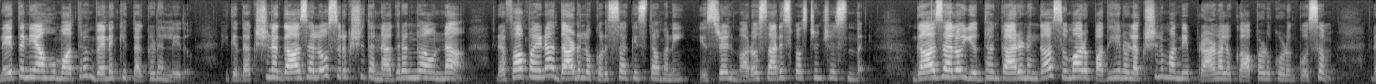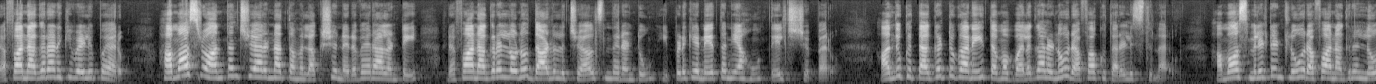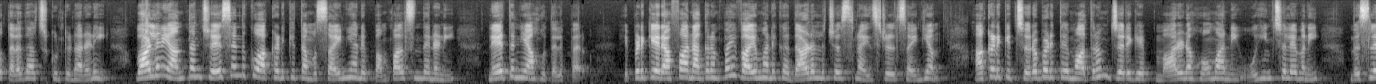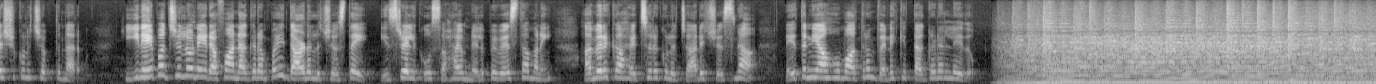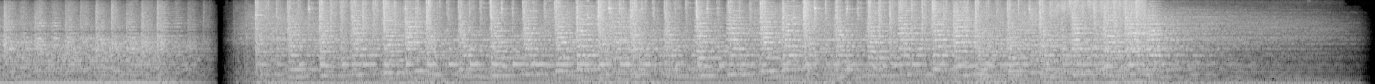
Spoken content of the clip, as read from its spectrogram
నేతన్యాహు మాత్రం వెనక్కి తగ్గడం లేదు. ఇక దక్షిణ గాజాలో సురక్షిత నగరంగా ఉన్న రఫా పైన దాడులు కొనసాగిస్తామని ఇజ్రాయెల్ మరోసారి స్పష్టం చేసింది. గాజాలో యుద్ధం కారణంగా సుమారు పదిహేను లక్షల మంది ప్రాణాలు కాపాడుకోవడం కోసం రఫా నగరానికి వెళ్ళిపోయారు హమాస్ను అంతం చేయాలన్న తమ లక్ష్యం నెరవేరాలంటే రఫా నగరంలోనూ దాడులు చేయాల్సిందేనంటూ ఇప్పటికే నేతన్యాహు తేల్చి చెప్పారు. అందుకు తగ్గట్టుగానే తమ బలగాలను రఫాకు తరలిస్తున్నారు. హమాస్ మిలిటెంట్లు రఫా నగరంలో తలదాచుకుంటున్నారని వాళ్ళని అంతం చేసేందుకు అక్కడికి తమ సైన్యాన్ని పంపాల్సిందేనని నేతన్యాహు తెలిపారు. ఇప్పటికే రఫా నగరంపై వైమానిక దాడులు చేసిన ఇజ్రాయెల్ సైన్యం అక్కడికి చొరబడితే మాత్రం జరిగే మారణ హోమాన్ని ఊహించలేమని విశ్లేషకులు చెబుతున్నారు ఈ నేపథ్యంలోనే రఫా నగరంపై దాడులు చేస్తే ఇజ్రాయెల్కు సహాయం నిలిపివేస్తామని అమెరికా హెచ్చరికలు జారీ చేసినా నేతన్యాహు మాత్రం వెనక్కి తగ్గడం లేదు.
